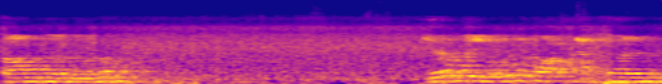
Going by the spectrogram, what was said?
సాంగ్యంలో ఇరవై ఒకటవ అధ్యాయం.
